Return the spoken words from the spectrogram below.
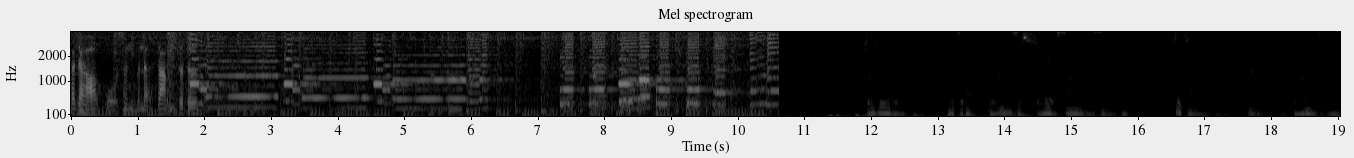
大家好，我是你们的张德德。做业务的都知道，流量是所有商业模式里面最重要的环节。那么，流量怎么来？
